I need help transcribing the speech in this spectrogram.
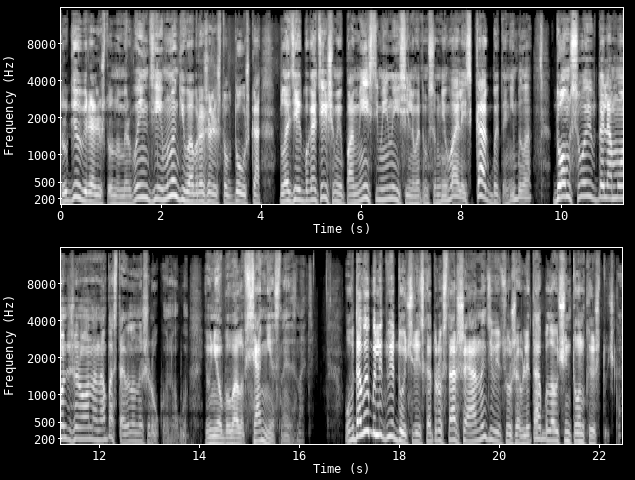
Другие уверяли, что он умер в Индии. Многие воображали, что вдовушка владеет богатейшими поместьями, иные сильно в этом сомневались. Как бы то ни было, дом свой в Делямон-Жерон она поставила на широкую ногу, и у нее бывала вся местная знать. У вдовы были две дочери, из которых старшая Анна, девица уже в летах, была очень тонкая штучка.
